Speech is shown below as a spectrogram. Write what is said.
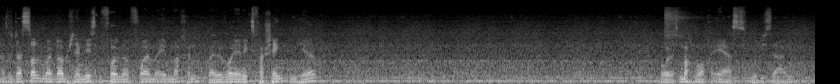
Also das sollten wir, glaube ich, in der nächsten Folge vorher mal eben machen, weil wir wollen ja nichts verschenken hier. Oh, das machen wir auch erst, würde ich sagen.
